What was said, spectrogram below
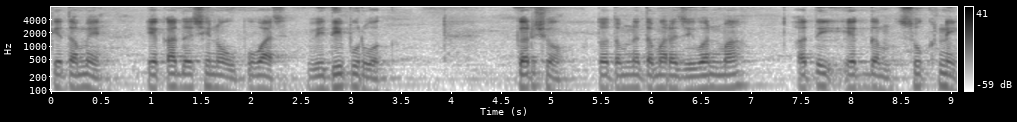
કે તમે એકાદશીનો ઉપવાસ વિધિપૂર્વક કરશો તો તમને તમારા જીવનમાં અતિ એકદમ સુખની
